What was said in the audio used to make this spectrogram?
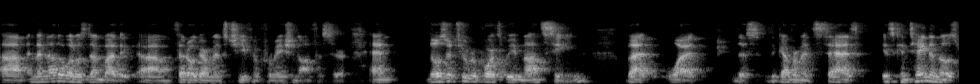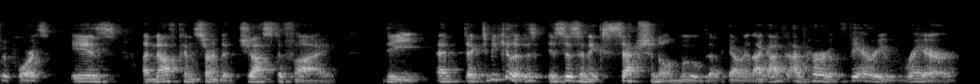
um, and another one was done by the um, federal government's chief information officer. And those are two reports we have not seen. But what this the government says is contained in those reports is enough concern to justify the and to, be clear, this, this is an exceptional move that the government like I've I've heard a very rare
